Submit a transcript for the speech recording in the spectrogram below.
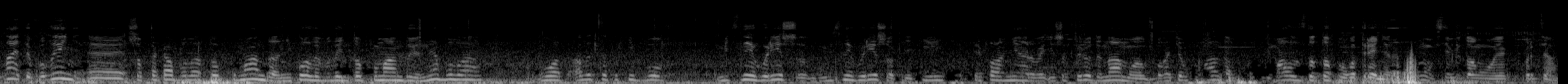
Ви знаєте, Волинь, е, щоб така була топ-команда, ніколи Волинь топ-командою не була. От, але це такий був міцний горішок, міцний горішок, який тріпав нерви і Шахтарю, Динамо, багатьом командам мали за топового тренера. Ну, всім відомого як Порцян.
